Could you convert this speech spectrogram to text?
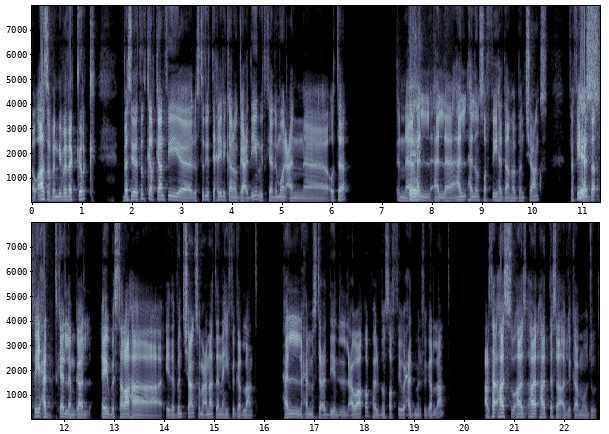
أو آسف إني بذكرك. بس إذا تذكر كان في آه، الاستوديو التحليلي كانوا قاعدين ويتكلمون عن آه، أوتا. إن إيه. هل هل هل هل نصفيها دامها بنت شانكس ففي حد. في حد تكلم قال اي بس تراها إذا بنت شانكس فمعناته إنها هي فيجرلاند هل نحن مستعدين للعواقب؟ هل بنصفي واحد من الفيجرلاند؟ عرفت هذا هذا التساؤل اللي كان موجود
